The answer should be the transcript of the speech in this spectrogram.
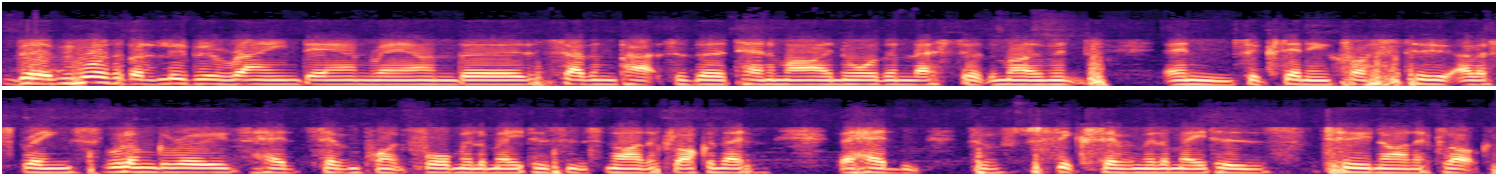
the, we've also got a little bit of rain down around the southern parts of the Tanami, northern Lasseter at the moment and extending across to Alice Springs. Wollongaroos had 7.4 millimetres since 9 o'clock, and they they had sort of 6, 7 millimetres to 9 o'clock.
